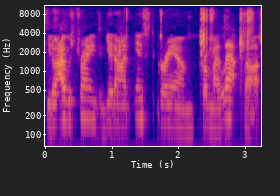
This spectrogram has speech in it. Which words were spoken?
You know, I was trying to get on Instagram from my laptop,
